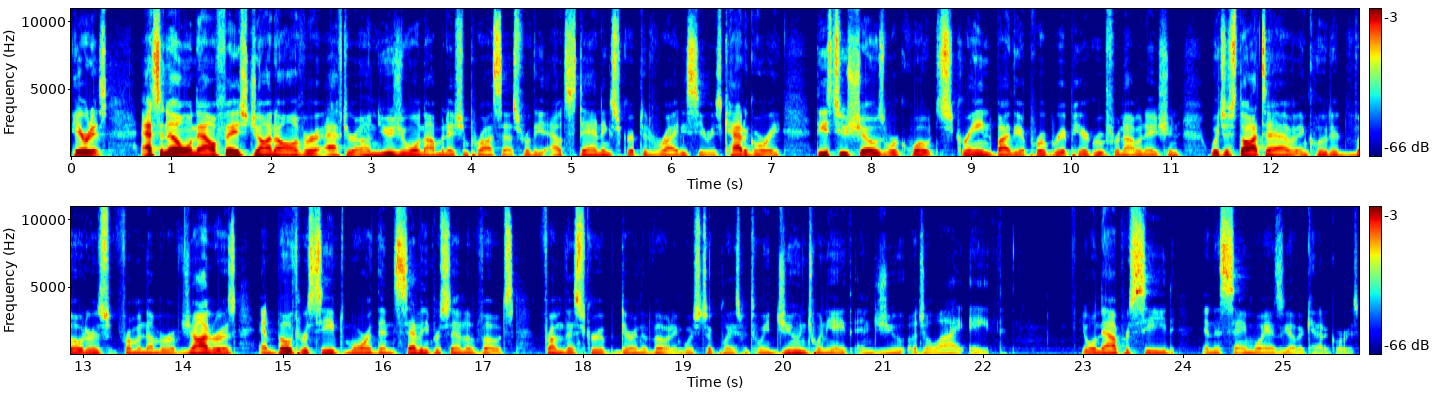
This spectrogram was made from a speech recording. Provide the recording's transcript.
Here it is. SNL will now face John Oliver after unusual nomination process for the Outstanding Scripted Variety Series category. These two shows were, quote, screened by the appropriate peer group for nomination, which is thought to have included voters from a number of genres, and both received more than 70% of votes from this group during the voting, which took place between June 28th and June, uh, July 8th. It will now proceed in the same way as the other categories.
